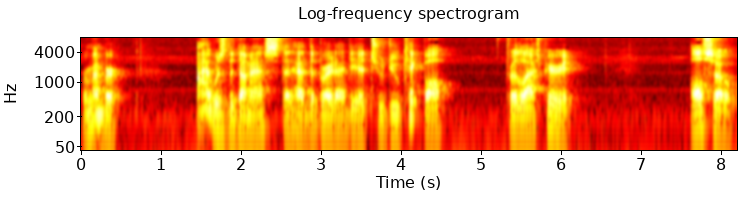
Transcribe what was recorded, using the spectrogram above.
remember, I was the dumbass that had the bright idea to do kickball for the last period. Also,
